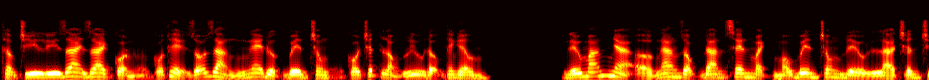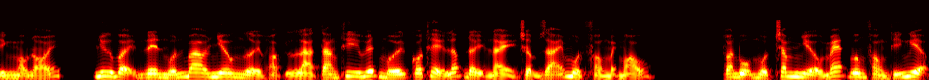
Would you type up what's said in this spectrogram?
thậm chí Lý Giai Giai còn có thể rõ ràng nghe được bên trong có chất lỏng lưu động thanh âm. Nếu mãn nhà ở ngang dọc đan sen mạch máu bên trong đều là chân chính máu nói, như vậy nên muốn bao nhiêu người hoặc là tang thi huyết mới có thể lấp đầy này chậm rãi một phòng mạch máu. Toàn bộ 100 nhiều mét vuông phòng thí nghiệm,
